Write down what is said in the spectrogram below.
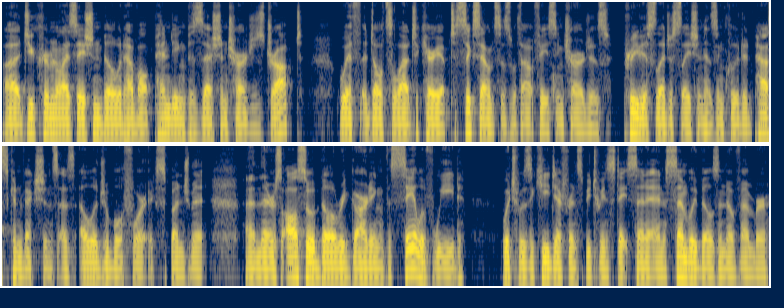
Uh, decriminalization bill would have all pending possession charges dropped, with adults allowed to carry up to six ounces without facing charges. Previous legislation has included past convictions as eligible for expungement, and there's also a bill regarding the sale of weed which was a key difference between state senate and assembly bills in November.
